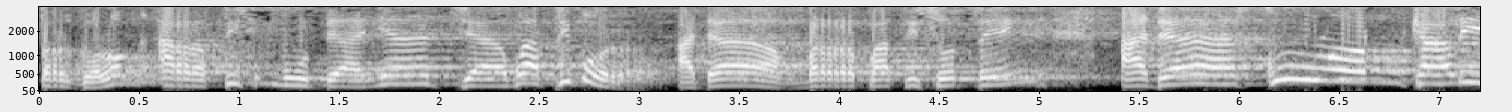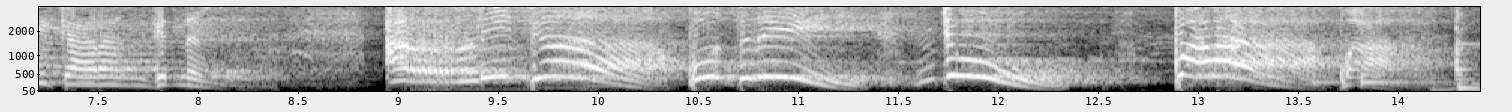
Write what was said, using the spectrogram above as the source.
Tergolong artis mudanya Jawa Timur. Ada Merpati Syuting, ada Kulon Kali Karang Geneng. Arlida Putri Du Palapa!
